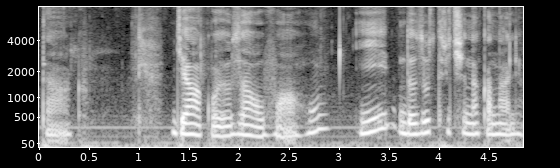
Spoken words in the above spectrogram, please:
Так. Дякую за увагу і до зустрічі на каналі.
